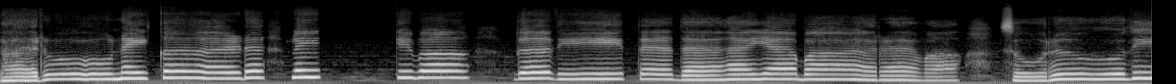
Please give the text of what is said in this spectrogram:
கருணை கடலை கிவா கதித்ததயபரவா சுருதி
